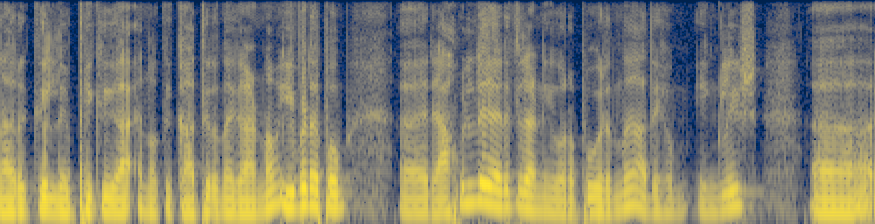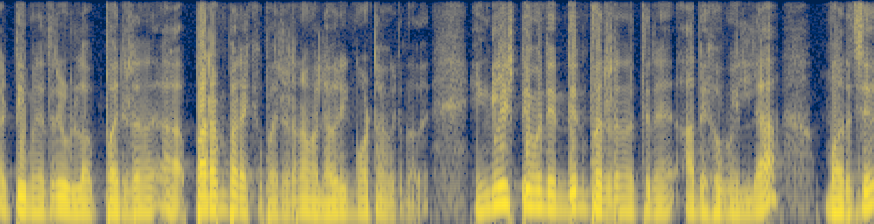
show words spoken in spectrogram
നറുക്ക് ലഭിക്കുക എന്നൊക്കെ കാത്തിരുന്ന് കാണണം. ഇവിടെ ഇപ്പം രാഹുലിന്റെ കാര്യത്തിലാണ് ഈ ഉറപ്പ് വരുന്നത്. അദ്ദേഹം ഇംഗ്ലീഷ് ടീമിനെതിരെയുള്ള പര്യടന പരമ്പരയ്ക്ക് പര്യടനമല്ല അവർ ഇങ്ങോട്ടാണ് വരുന്നത്. ഇംഗ്ലീഷ് ടീമിന്റെ ഇന്ത്യൻ പര്യടനത്തിന് അദ്ദേഹമില്ല മറിച്ച്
